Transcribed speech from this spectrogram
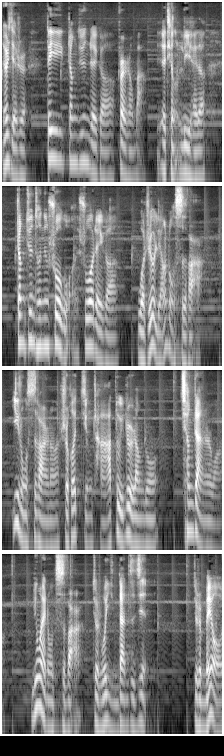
而且是逮张军这个份上吧，也挺厉害的。张军曾经说过，说这个我只有两种死法，一种死法呢是和警察对峙当中枪战而亡，另外一种死法就是我引弹自尽，就是没有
